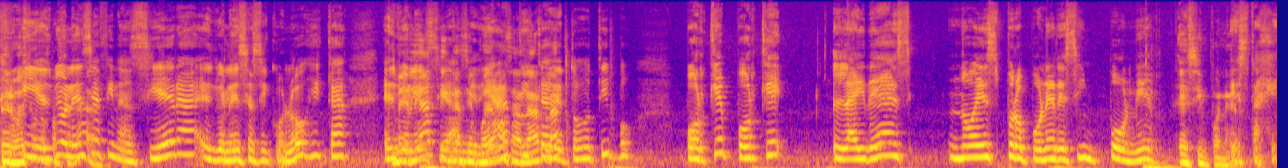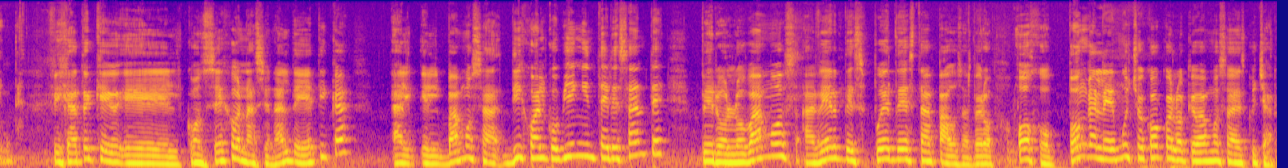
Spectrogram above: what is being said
pero eso y no es violencia nada. financiera, es violencia psicológica, es Mediática, violencia si mediática de todo tipo. ¿Por qué? Porque la idea es no es proponer, es imponer Es imponer. esta agenda. Fíjate que eh, el Consejo Nacional de Ética al- el vamos a dijo algo bien interesante, pero lo vamos a ver después de esta pausa. Pero ojo, póngale mucho coco a lo que vamos a escuchar.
